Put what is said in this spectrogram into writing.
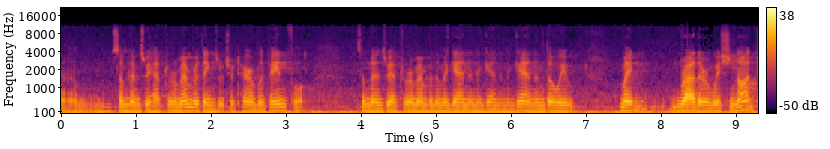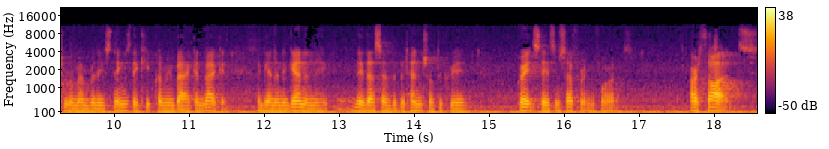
um, sometimes we have to remember things which are terribly painful. Sometimes we have to remember them again and again and again, and though we might rather wish not to remember these things, they keep coming back and back again and again, and they, they thus have the potential to create great states of suffering for us. Our thoughts,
